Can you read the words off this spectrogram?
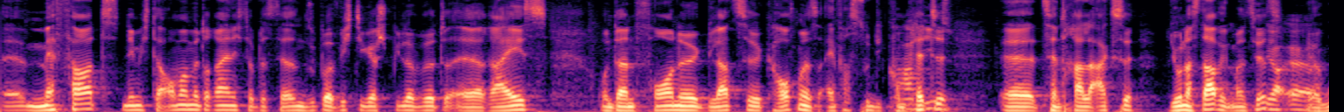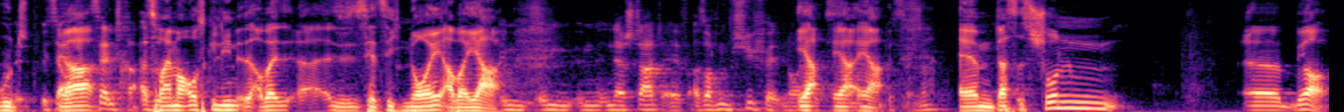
äh, Meffert nehme ich da auch mal mit rein. Ich glaube, dass der ein super wichtiger Spieler wird. Äh, Reis und dann vorne Glatze, Kaufmann. Das ist einfach so die komplette äh, zentrale Achse. Jonas David meinst du jetzt? Ja, ja, ja. gut. Ist ja zentral- also- zweimal ausgeliehen, aber es ist jetzt nicht neu, aber ja. Im, im, in der Startelf, also auf dem Spielfeld neu. Ja, ja, ja. bisschen, ne? Ähm, das ist schon äh, ja,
